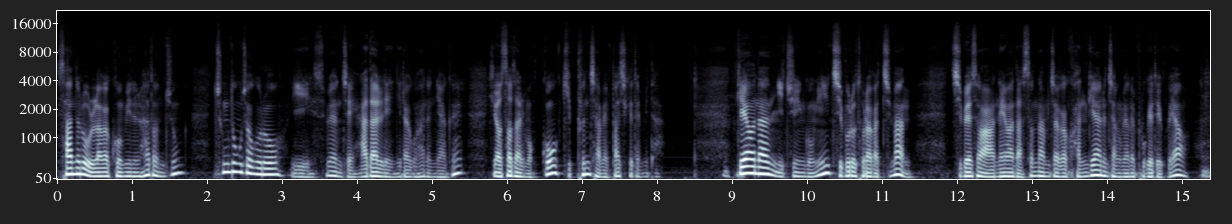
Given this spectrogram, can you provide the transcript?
산으로 올라가 고민을 하던 중 충동적으로 이 수면제 아달린이라고 하는 약을 여섯 알 먹고 깊은 잠에 빠지게 됩니다. 깨어난 이 주인공이 집으로 돌아갔지만 집에서 아내와 낯선 남자가 관계하는 장면을 보게 되고요. 음,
